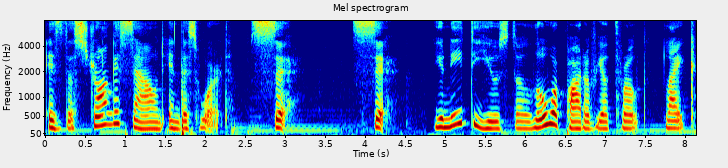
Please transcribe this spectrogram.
is the strongest sound in this word. S, s. You need to use the lower part of your throat like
